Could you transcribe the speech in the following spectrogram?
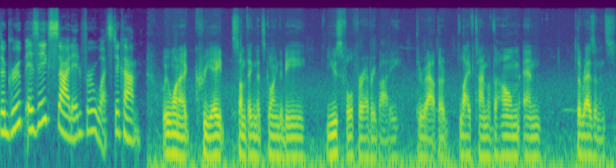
The group is excited for what's to come. We want to create something that's going to be useful for everybody throughout the lifetime of the home and the residents.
